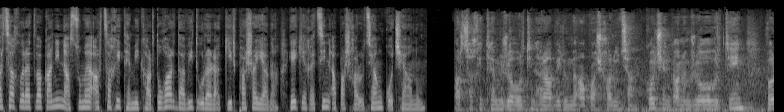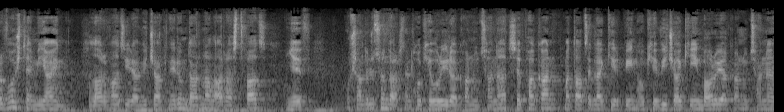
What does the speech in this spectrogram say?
Արցախ լրատվականին ասում է Արցախի թեմի քարտուղար Դավիթ Ուրարակիր Փաշայանը։ Եկեղեցին ապաշխարության կոչ է անում։ Արցախի թեմը ժողովրդին հրավիրում է ապաշխարության։ Կոչ ենք անում ժողովրդին, որ ոչ թե միայն լարված իրավիճակներում դառնալ առաստված եւ ուշադրություն դարձնել հոգեվոր իրականությանը, սեփական մտածելակերպին, հոգեվիճակին, բարոյականությանը,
